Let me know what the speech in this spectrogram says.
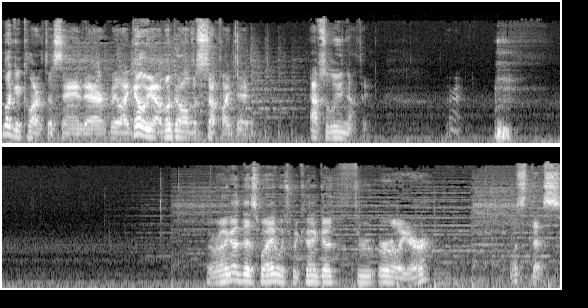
Look at Clark standing there. Be like, oh yeah, look at all the stuff I did. Absolutely nothing. Alright. so we're gonna go this way, which we couldn't go through earlier. What's this?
